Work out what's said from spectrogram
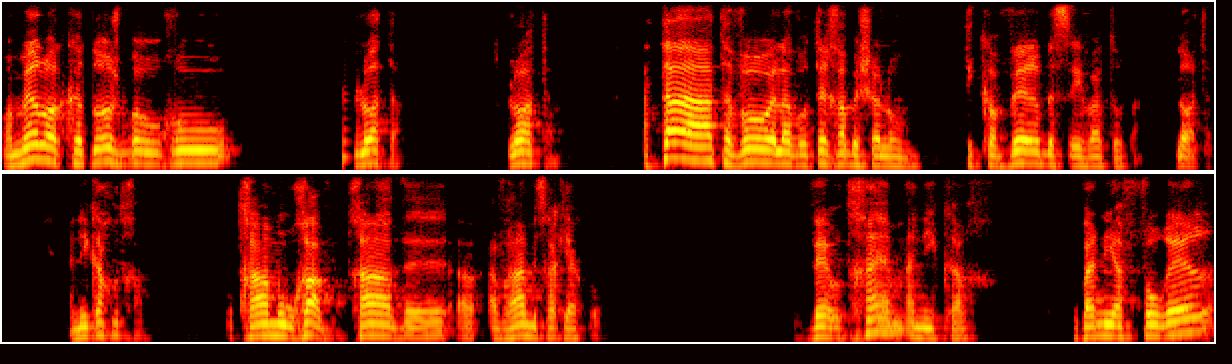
אומר לו הקדוש ברוך הוא, לא אתה, לא אתה. אתה תבוא אל אבותיך בשלום, תיקבר בשיבה טובה. לא אתה. אני אקח אותך, אותך המורחב, אותך זה אברהם, יצחק, יעקב. ואותכם אני אקח, ואני אפורר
